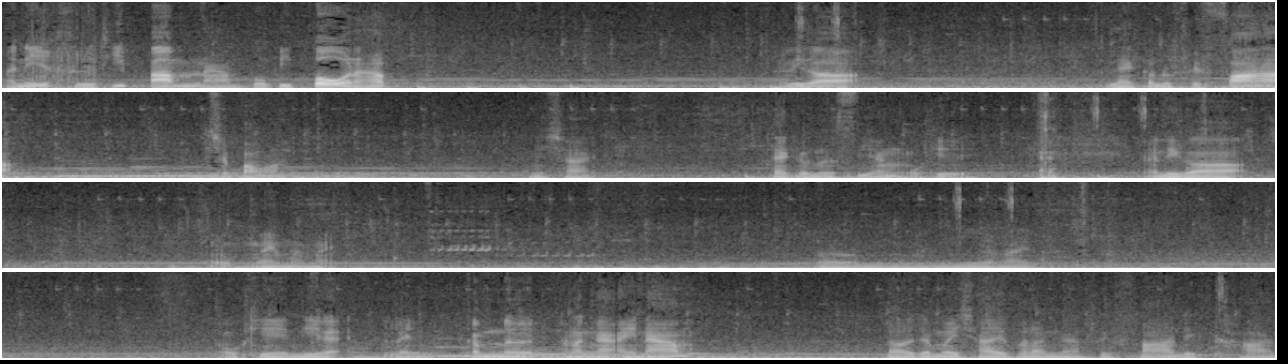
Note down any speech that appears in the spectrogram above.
อันนี้คือที่ปั๊มน้ำโปปิโป้นะครับ อันนี้ก็แรงกำเนิดไฟฟ้า ใช่เปล่าวะ ไม่ใช่ แรงกำเนิดเสียงโอเค อันนี้ก็เออไม่ไม่ไม่เออนี่อะไร โอเค นี่แหละแหล่งกำเนิดพลังงานไอ้น้ำเราจะไม่ใช้พลังงานไฟฟ้าเด็ดขาด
